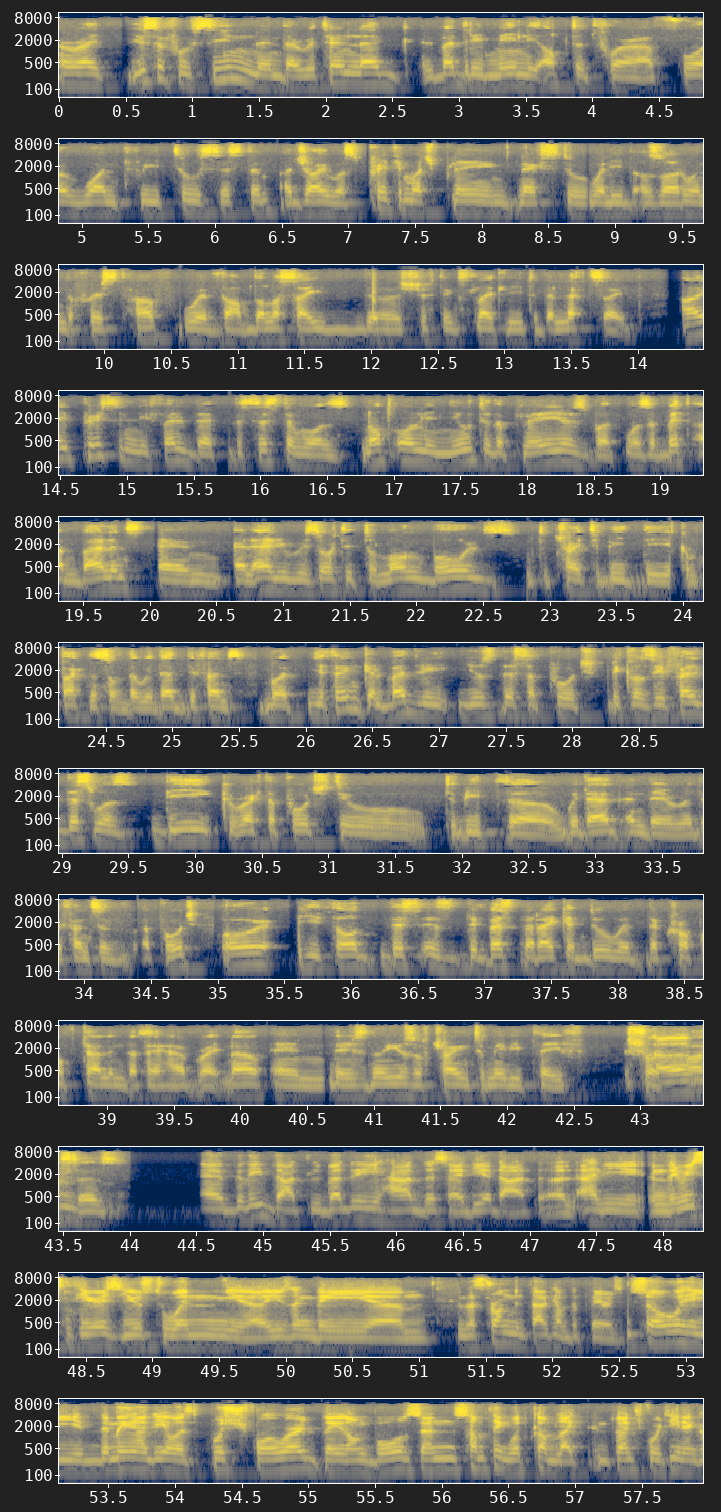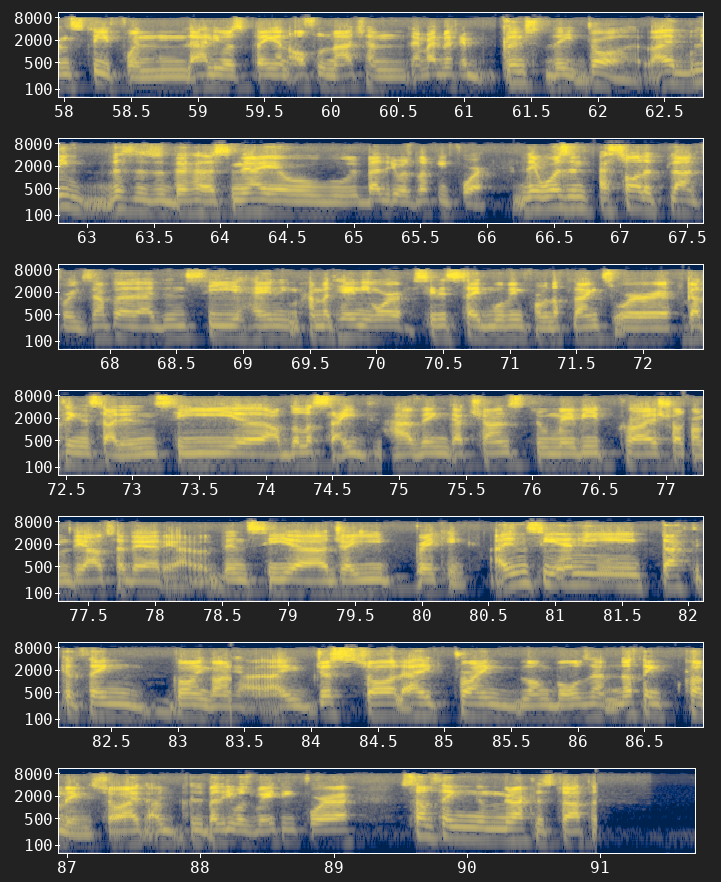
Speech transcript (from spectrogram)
All right. Yusuf, we've seen in the return leg, Al Badri mainly opted for a 4 1 3 2 system. Ajayi was pretty much playing next to Walid Azaro in the first half, with Abdullah Said uh, shifting slightly to the left side. I personally felt that the system was not only new to the players, but was a bit unbalanced and Al Ahly resorted to long balls to try to beat the compactness of the Wydad defense. But you think Al Badri used this approach because he felt this was the correct approach to, to beat the Wydad and their defensive approach? Or he thought this is the best that I can do with the crop of talent that I have right now and there's no use of trying to maybe play short um, passes? I believe that Al Badri had this idea that Al in the recent years used to win you know, using the um, the strong mentality of the players. So he, the main idea was push forward, play long balls, and something would come. Like in 2014 against Steve, when Al was playing an awful match and Emad Moteab clinched the draw. I believe this is the scenario Al Badri was looking for. There wasn't a solid plan. For example, I didn't see Hani, Muhammad Hani or Hussein Said moving from the flanks or cutting inside. I didn't see uh, Abdullah Said having a chance to maybe try a shot from the outside area. Didn't see uh, Jaid breaking. I didn't see any tactical thing going on. I just saw like trying long balls and nothing coming. So I, I Badri was waiting for uh, something miraculous to happen.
